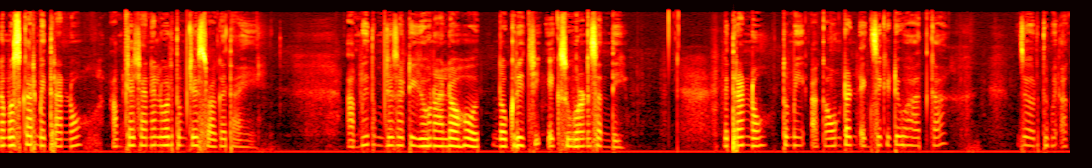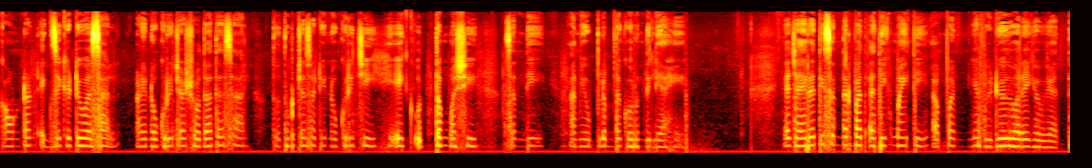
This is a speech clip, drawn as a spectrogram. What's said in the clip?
नमस्कार मित्रांनो आमच्या चॅनलवर तुमचे स्वागत आहे. आम्ही तुमच्यासाठी घेऊन आलो आहोत नोकरीची एक सुवर्ण संधी. मित्रांनो तुम्ही अकाउंटंट एक्झिक्युटिव्ह आहात का? जर तुम्ही अकाउंटंट एक्झिक्युटिव्ह असाल आणि नोकरीच्या शोधात असाल तर तुमच्यासाठी नोकरीची ही एक उत्तम अशी संधी आम्ही उपलब्ध करून दिली आहे. या जाहिराती संदर्भात अधिक माहिती आपण या व्हिडिओद्वारे घेऊयात.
